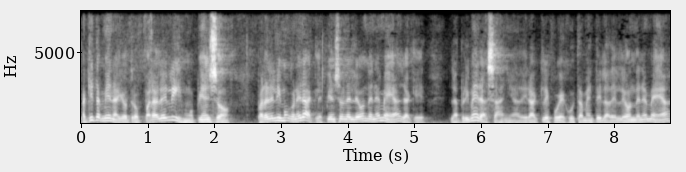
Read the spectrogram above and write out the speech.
Aquí también hay otro paralelismo, pienso Paralelismo con Heracles, pienso en el león de Nemea, ya que la primera hazaña de Heracles fue justamente la del león de Nemea,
